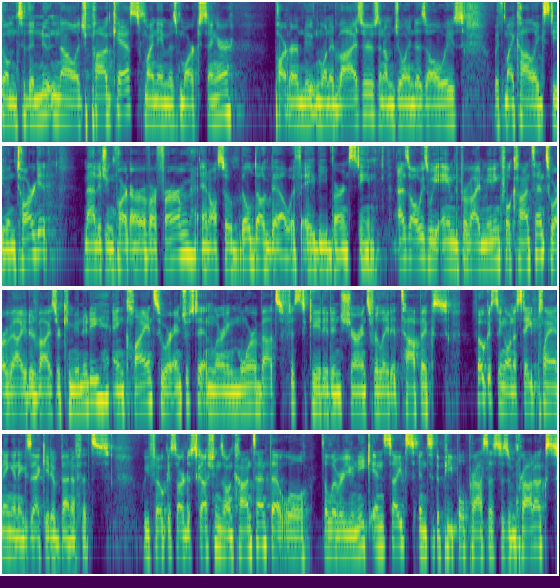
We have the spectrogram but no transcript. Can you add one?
Welcome to the Newton Knowledge Podcast. My name is Mark Singer, partner of Newton One Advisors, and I'm joined as always with my colleague Stephen Target, managing partner of our firm, and also Bill Dugdale with AB Bernstein. As always, we aim to provide meaningful content to our valued advisor community and clients who are interested in learning more about sophisticated insurance related topics, focusing on estate planning and executive benefits. We focus our discussions on content that will deliver unique insights into the people, processes, and products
